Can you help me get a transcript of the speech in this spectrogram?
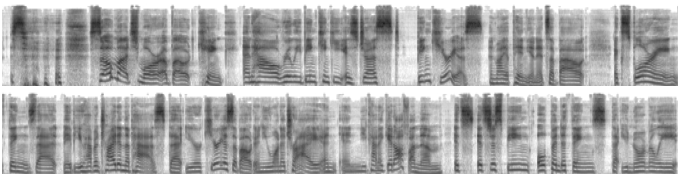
so much more about kink and how really being kinky is just being curious, in my opinion. It's about exploring things that maybe you haven't tried in the past that you're curious about and you want to try and, and you kind of get off on them. It's it's just being open to things that you normally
